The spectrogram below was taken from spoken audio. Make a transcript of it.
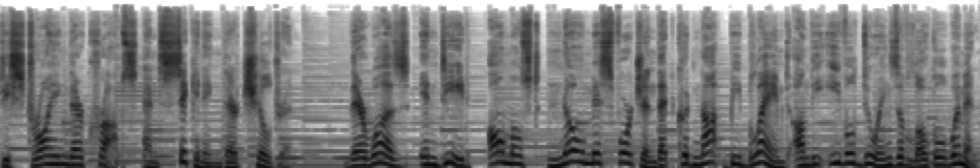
destroying their crops and sickening their children. There was, indeed, almost no misfortune that could not be blamed on the evil doings of local women.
